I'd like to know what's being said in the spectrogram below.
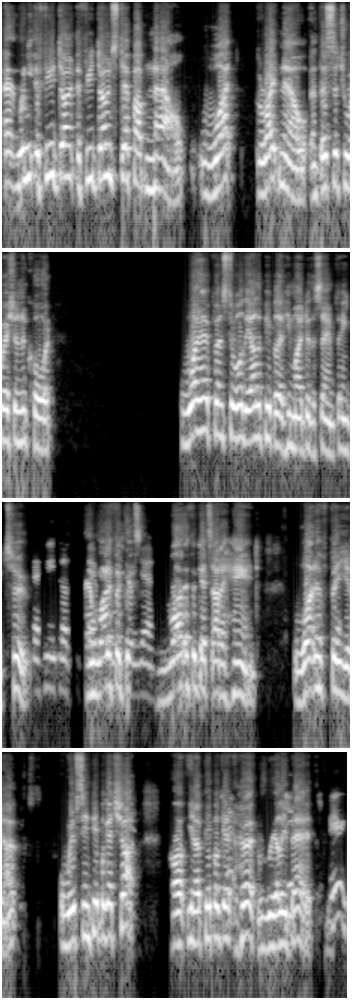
And when you, if you don't if you don't step up now, what right now in this situation in court, what happens to all the other people that he might do the same thing to? and what if it gets yeah. what if it gets out of hand? What if you know we've seen people get shot or you know people get yeah. hurt really yeah. bad. Very.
